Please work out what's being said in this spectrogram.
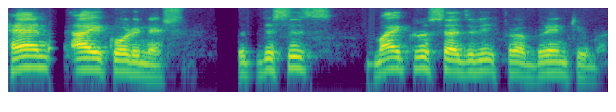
hand-eye coordination. So this is microsurgery for a brain tumor.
